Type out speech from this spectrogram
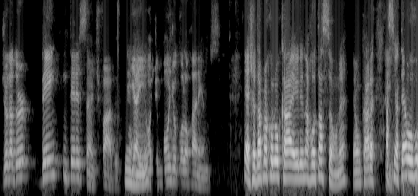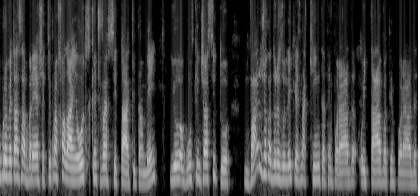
Jogador bem interessante, Fábio. Uhum. E aí, onde, onde o colocaremos? É, já dá para colocar ele na rotação, né? É um cara. Sim. Assim, até eu vou aproveitar essa brecha aqui para falar em outros que a gente vai citar aqui também e alguns que a gente já citou. Vários jogadores do Lakers na quinta temporada, oitava temporada.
